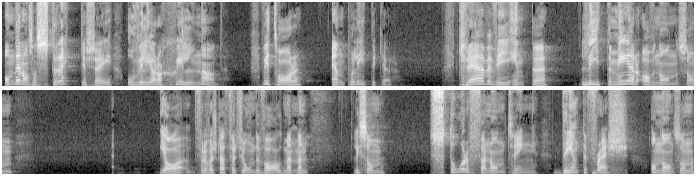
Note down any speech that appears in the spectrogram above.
om det är någon som sträcker sig och vill göra skillnad, vi tar en politiker. Kräver vi inte lite mer av någon som, ja, för det första förtroendevald, men, men liksom står för någonting, det är ju inte fresh om någon som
